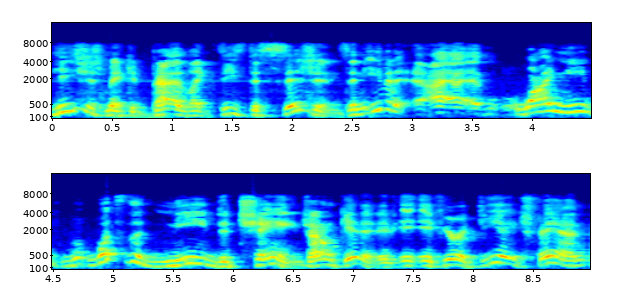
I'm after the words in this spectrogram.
he's just making bad like these decisions, and even I, I, why need? What's the need to change? I don't get it. If, if you're a DH fan,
